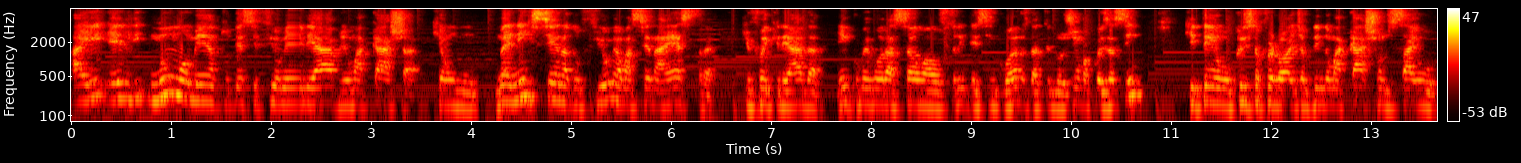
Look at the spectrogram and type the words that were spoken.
Aí ele, num momento desse filme, ele abre uma caixa que é um, não é nem cena do filme, é uma cena extra que foi criada em comemoração aos 35 anos da trilogia, uma coisa assim, que tem o Christopher Lloyd abrindo uma caixa onde sai o,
